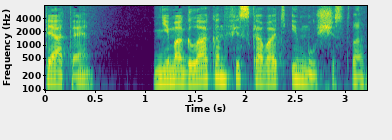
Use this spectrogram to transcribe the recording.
Пятое не могла конфисковать имущество.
